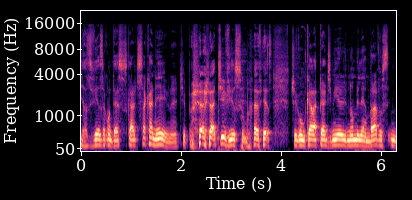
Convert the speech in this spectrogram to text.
E às vezes acontece os caras te sacaneiam, né? Tipo, eu já tive isso uma vez. Chegou um cara perto de mim, ele não me lembrava. Eu,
